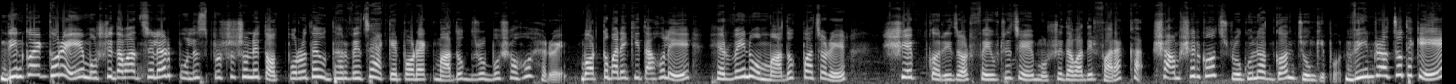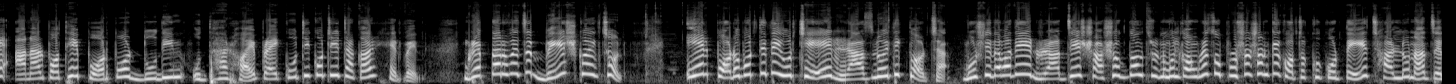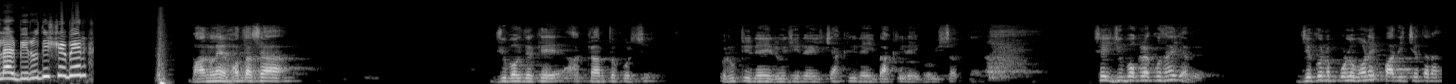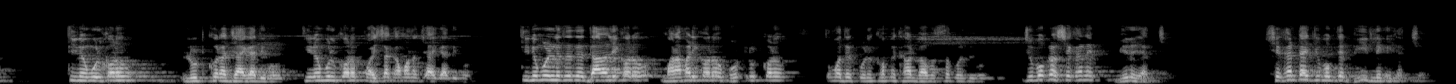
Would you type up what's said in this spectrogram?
দিন কয়েক ধরে মুর্শিদাবাদ জেলার পুলিশ প্রশাসনের তৎপরতায় উদ্ধার হয়েছে একের পর এক মাদক দ্রব্য সহ হেরোইন। বর্তমানে কি তাহলে হেরোইন ও মাদক পাচারের শেপ করিডর হয়ে উঠেছে মুর্শিদাবাদের ফারাক্কা? শামশেরগঞ্জ, রঘুনাথগঞ্জ, জঙ্গিপুর। ভিন রাজ্য থেকে আনার পথে পরপর দুদিন উদ্ধার হয় প্রায় কোটি কোটি টাকার হেরোইন। গ্রেপ্তার হয়েছে বেশ কয়েকজন। এর পরবর্তীতে উঠছে রাজনৈতিক চর্চা মুর্শিদাবাদের রাজ্যের শাসক দল, তৃণমূল কংগ্রেস ও প্রশাসনকে কটাক্ষ করতে ছাড়ল না জেলার বিরোধী শিবির বাংলায় হতাশা যুবকদেরকে আক্রান্ত করছে। রুটি নেই, রুজি নেই, চাকরি নেই, বাকরি নেই, ভবিষ্যৎ নেই। সেই যুবকরা কোথায় যাবে? যে কোনো প্রলোভনে পা দিচ্ছে তারা। তৃণমূল করো, লুট করার জায়গা দিব। তৃণমূল করো, পয়সা কামানোর জায়গা দিব। তৃণমূল নেতাদের দালালি করো, মারামারি করো, ভোট লুট করো, তোমাদের করে কমে খাওয়ার ব্যবস্থা করে দেবো। যুবকরা সেখানে ভিড়ে যাচ্ছে। সেখানটায় যুবকদের ভিড় লেগে যাচ্ছে।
